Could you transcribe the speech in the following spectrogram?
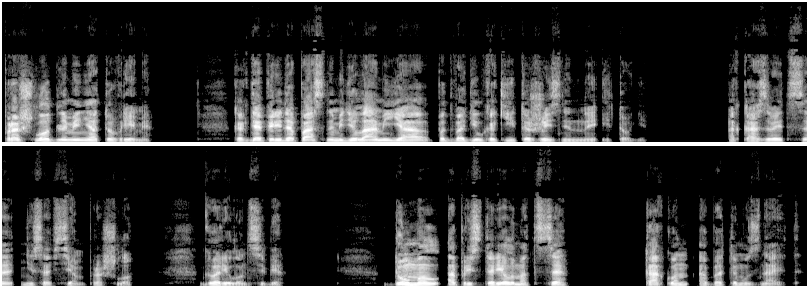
прошло для меня то время, когда перед опасными делами я подводил какие-то жизненные итоги. Оказывается, не совсем прошло, — говорил он себе. Думал о престарелом отце, как он об этом узнает.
